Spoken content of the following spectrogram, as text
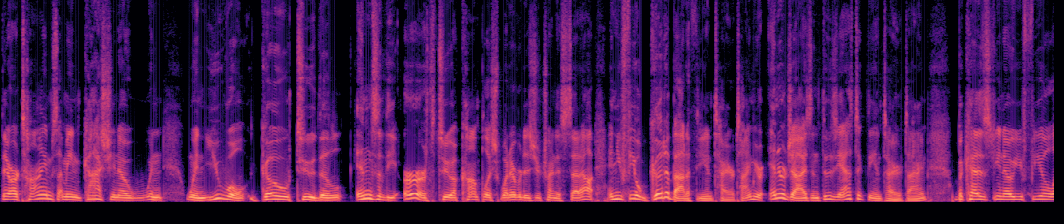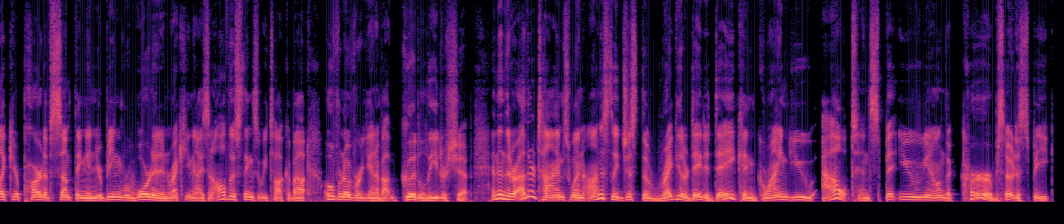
there are times, I mean, gosh, you know, when when you will go to the ends of the earth to accomplish whatever it is you're trying to set out, and you feel good about it the entire time. You're energized, enthusiastic the entire time because you know you feel like you're part of something and you're being rewarded and recognized, and all those things that we talk about over and over again about good leadership. And then there are other times when honestly, just the regular day to day can grind you out and spit you, you know, on the curb, so to speak,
